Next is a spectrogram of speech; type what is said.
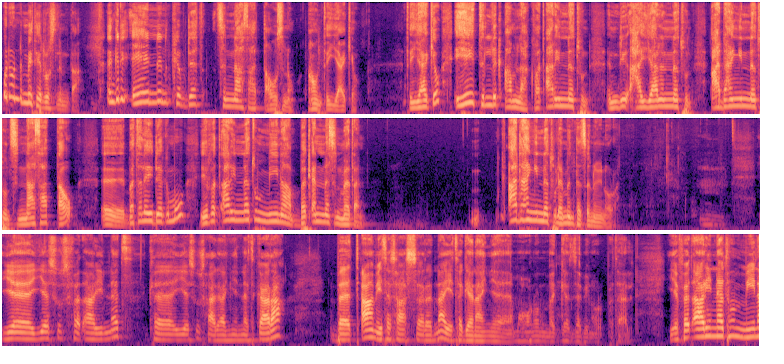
ወደ ወንድሜ ቴድሮስ ልምጣ። እንግዲህ ይህንን ክብደት ስናሳጣውስ ነው አሁን ጥያቄው ጥያቄው ይሄ ትልቅ አምላክ ፈጣሪነቱን እንዲህ ኃያልነቱን አዳኝነቱን ስናሳጣው በተለይ ደግሞ የፈጣሪነቱን ሚና በቀነስን መጠን አዳኝነቱ ለምን ተጽዕኖ ይኖራል? የኢየሱስ ፈጣሪነት ከኢየሱስ አዳኝነት ጋር በጣም የተሳሰረና የተገናኘ መሆኑን መገንዘብ ይኖርበታል። የፈጣሪነቱም ሚና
